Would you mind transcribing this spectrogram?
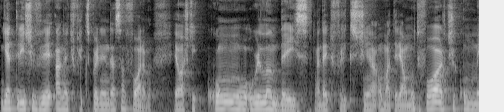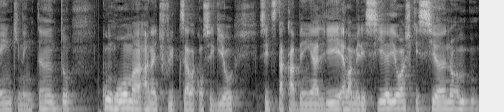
e é triste ver a Netflix perdendo dessa forma. Eu acho que com o irlandês, a Netflix tinha um material muito forte, com o Mank nem tanto. Com Roma, a Netflix ela conseguiu se destacar bem ali, ela merecia e eu acho que esse ano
